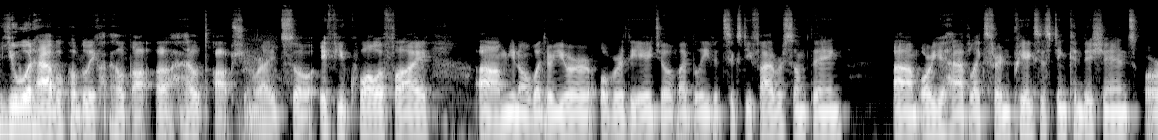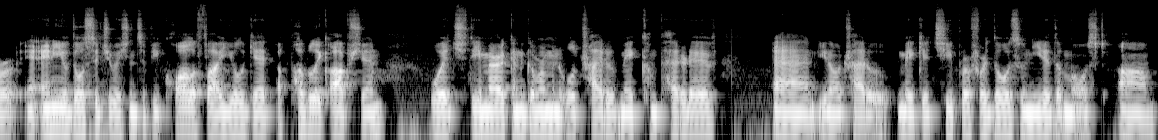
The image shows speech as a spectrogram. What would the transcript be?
you would have a public health a health option, right? So if you qualify, um, you know whether you're over the age of I believe it's 65 or something, um, or you have like certain pre-existing conditions, or in any of those Mhm. situations, if you qualify, you'll get a public option, which the American government will try to make competitive and you know try to make it cheaper for those who need it the most um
